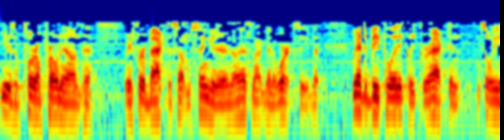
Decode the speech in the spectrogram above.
use a plural pronoun to refer back to something singular. No, that's not going to work. See, but we had to be politically correct, and so we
